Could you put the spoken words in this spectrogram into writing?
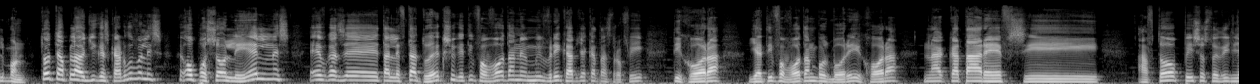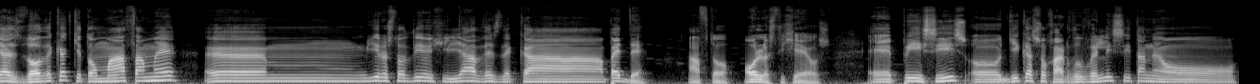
Λοιπόν, τότε απλά ο Γκίκας Καρδούβελη, όπως όλοι οι Έλληνες, έβγαζε τα λεφτά του έξω γιατί φοβόταν μην βρει κάποια καταστροφή τη χώρα, γιατί φοβόταν πως μπορεί η χώρα να καταρρεύσει. Αυτό πίσω στο 2012 και το μάθαμε ε, μ, γύρω στο 2015 αυτό, όλος τυχαίως. Ε, επίσης, ο Γκίκας ο Χαρδούβελης ήταν ο,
